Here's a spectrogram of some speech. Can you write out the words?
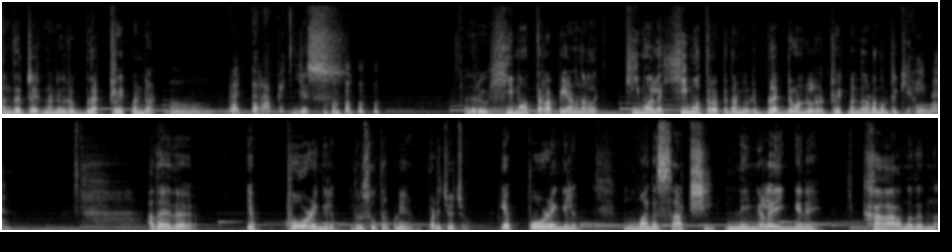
എന്ത് ട്രീറ്റ്മെന്റ്? ഒരു ബ്ലഡ് ട്രീറ്റ്മെന്റ് ആണ്. ബ്ലഡ് തെറാപ്പി യെസ് അതൊരു ഹീമോതെറപ്പിയാണ് നടന്നത്. കീമോ അല്ല ഹീമോതെറാപ്പി നടന്ന ഒരു ബ്ലഡ് കൊണ്ടുള്ള ട്രീറ്റ്മെന്റ് നടന്നുകൊണ്ടിരിക്കുക Amen. അതായത് എപ്പോഴെങ്കിലും ഇതൊരു സൂത്രപ്പണിയാണ് പഠിച്ചു വെച്ചോ എപ്പോഴെങ്കിലും മനസാക്ഷി നിങ്ങളെ ഇങ്ങനെ കാർന്നു തിന്ന്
